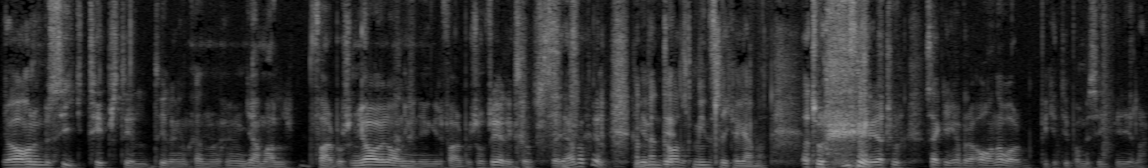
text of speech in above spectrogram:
Jag har en musiktips till, till en, en, en gammal farbror som jag, en aningen yngre farbror som Fredrik, så säg gärna till. Mentalt minst lika gammal. Jag tror, jag tror säkert kan börja ana var, vilken typ av musik vi gillar.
